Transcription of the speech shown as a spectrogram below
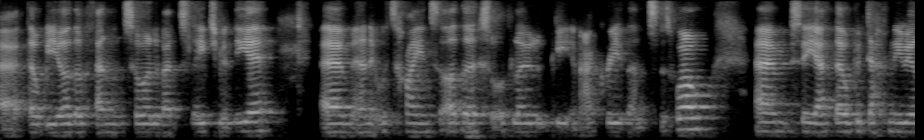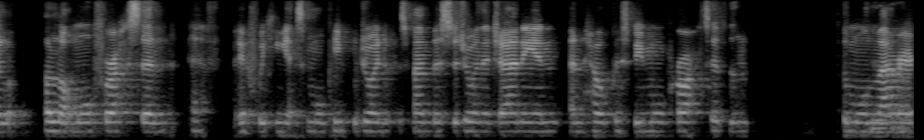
uh, there'll be other Fenland soil events later in the year, um, and it will tie into other sort of lowland peat and agri events as well. Um, so yeah, there'll be definitely be a lot more for us, and if, if we can get some more people joined up as members to join the journey and, and help us be more proactive, then the more the merrier.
